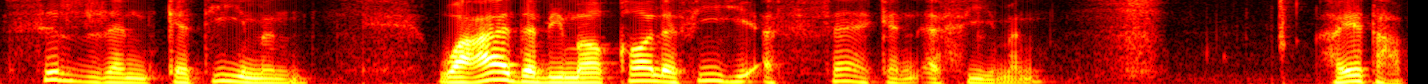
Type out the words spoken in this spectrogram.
سرا كتيما وعاد بما قال فيه افاكا اثيما. هيتعب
